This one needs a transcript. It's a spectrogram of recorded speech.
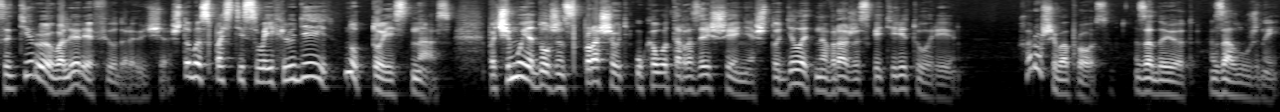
цитирую Валерия Федоровича. Чтобы спасти своих людей, ну, то есть нас, почему я должен спрашивать у кого-то разрешение, что делать на вражеской территории? Хороший вопрос, задает Залужный.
